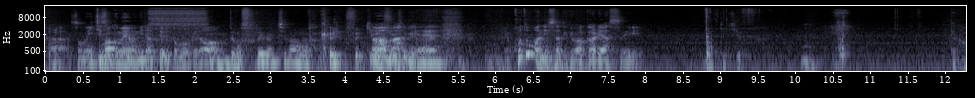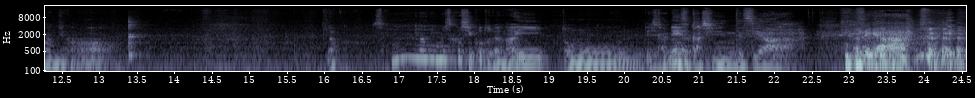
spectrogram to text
からその一側面を担ってると思うけど、うんでもそれが一番分かりやすい気まあまあがするね。言葉にした時分かりやすい。っできる。て感じかないやそんなに難しいことではないと思うんですよね。難しいんですよ。あれが。え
